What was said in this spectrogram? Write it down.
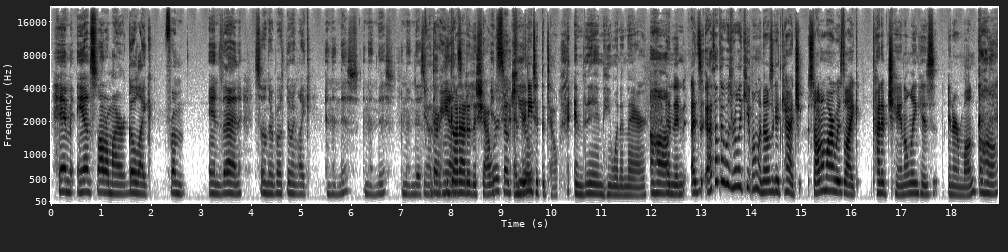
him and Stottlemeyer go like from and then so they're both doing like and then this and then this and then this with their hands. He got out of the shower so and then he took the towel and then he went in there. Uh-huh. And then I, I thought that was a really cute moment. That was a good catch. Stottlemeyer was like kind of channeling his inner monk. Uh-huh.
